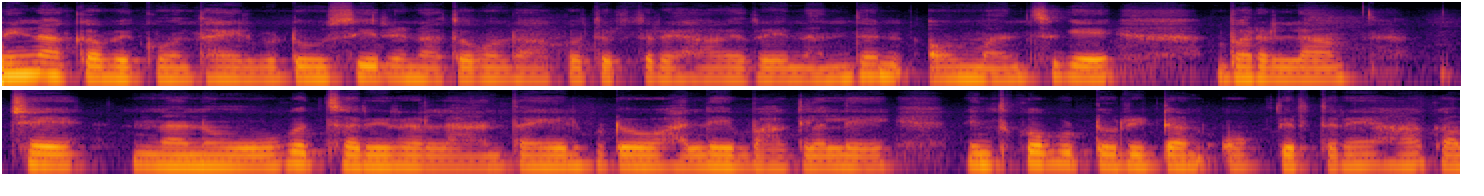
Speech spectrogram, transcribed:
ನೇಣು ಹಾಕಬೇಕು ಅಂತ ಹೇಳ್ಬಿಟ್ಟು ಸೀರೆನ ತೊಗೊಂಡು ಹಾಕೋತಿರ್ತಾರೆ. ಹಾಗಾದರೆ ನಂದನ್ ಅವ್ನ ಮನಸ್ಸಿಗೆ ಬರಲ್ಲ. ಛೇ, ನಾನು ಹೋಗೋದು ಸರಿ ಇರಲ್ಲ ಅಂತ ಹೇಳ್ಬಿಟ್ಟು ಅಲ್ಲೇ ಬಾಗ್ಲಲ್ಲೇ ನಿಂತ್ಕೊಬಿಟ್ಟು ರಿಟರ್ನ್ ಹೋಗ್ತಿರ್ತಾರೆ. ಆಗ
